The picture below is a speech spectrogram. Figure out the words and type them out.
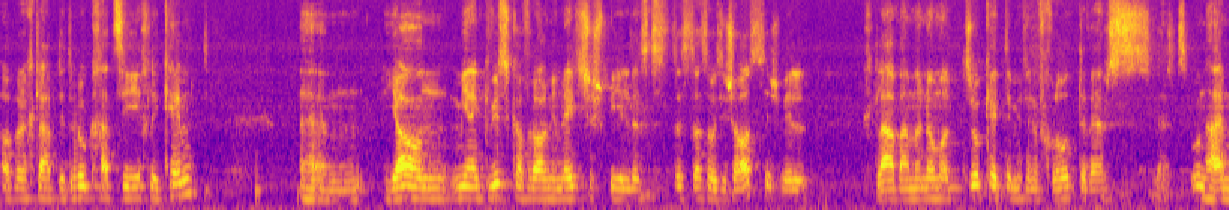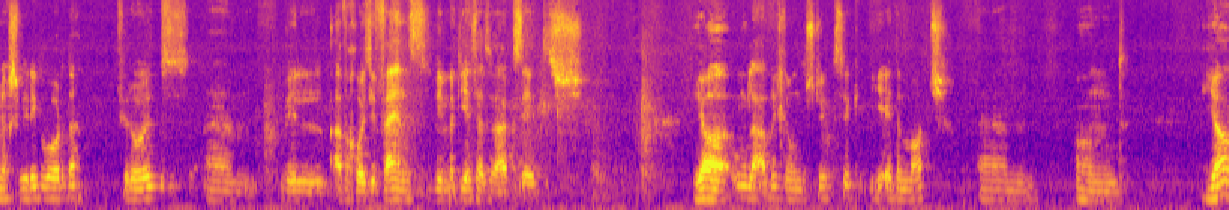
aber ich glaube, der Druck hat sie ein bisschen gehemmt. Ähm, ja, und wir haben gewusst, vor allem im letzten Spiel, dass, dass das unsere Chance ist, weil ich glaube, wenn wir nochmal zurück hätten müssen auf Kloten, wäre es unheimlich schwierig geworden für uns, ähm, weil einfach unsere Fans, wie man diese Saison auch sieht, ist ja unglaubliche Unterstützung in jedem Match. Ähm, und ja,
